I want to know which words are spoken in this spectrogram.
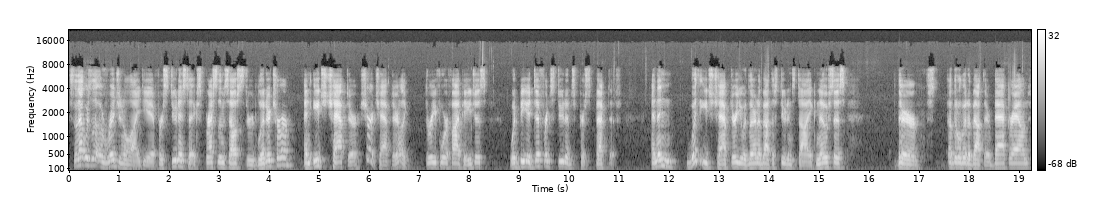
so that was the original idea for students to express themselves through literature, and each chapter, short chapter, like three, four, or five pages, would be a different student's perspective. And then with each chapter, you would learn about the student's diagnosis, their a little bit about their background.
